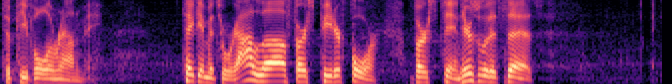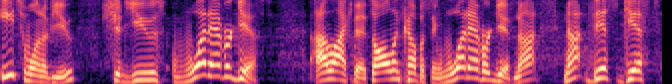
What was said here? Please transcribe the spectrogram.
to people around me? Take inventory. I love 1 Peter 4, verse 10. Here's what it says Each one of you should use whatever gift. I like that. It's all encompassing. Whatever gift, not, not this gift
